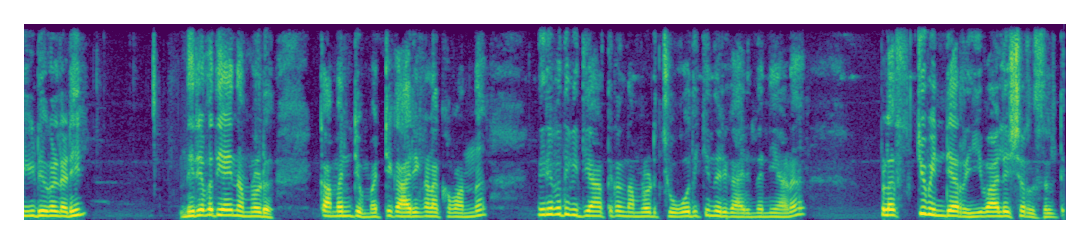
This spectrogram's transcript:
വീഡിയോകളുടെ ഇടയിൽ നിരവധിയായി നമ്മളോട് കമന്റും മറ്റു കാര്യങ്ങളൊക്കെ വന്ന് നിരവധി വിദ്യാർത്ഥികൾ നമ്മളോട് ചോദിക്കുന്ന ഒരു കാര്യം തന്നെയാണ്. പ്ലസ് ടുവിന്റെ റീവാലുവേഷൻ റിസൾട്ട്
